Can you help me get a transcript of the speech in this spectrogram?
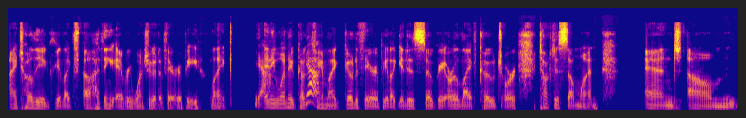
I totally agree. Like, oh, I think everyone should go to therapy. Like, yeah. anyone who comes yeah. to him, like, go to therapy. Like, it is so great, or a life coach, or talk to someone. And um,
